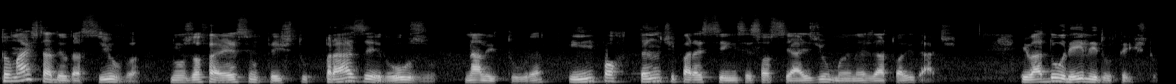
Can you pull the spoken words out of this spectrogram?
Tomás Tadeu da Silva nos oferece um texto prazeroso na leitura e importante para as ciências sociais e humanas da atualidade. Eu adorei ler o texto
